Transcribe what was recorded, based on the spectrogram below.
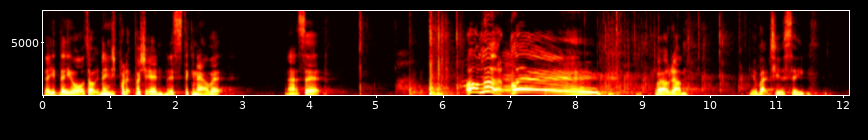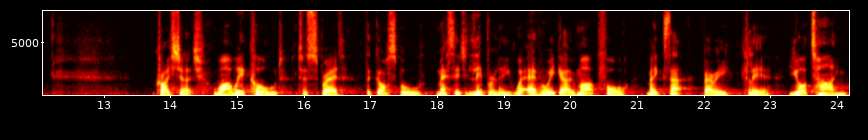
They, they're yours. Oh, then you put it, push it in. It's sticking out a bit. That's it. Oh, look! Well done. Go back to your seat. Christchurch, while we're called to spread the gospel message liberally wherever we go, Mark 4 makes that very clear. Your time,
